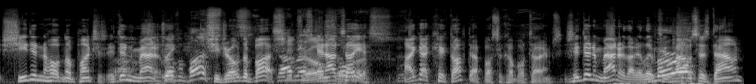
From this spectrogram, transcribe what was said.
she didn't hold no punches. It didn't oh, matter. Oh, drove like, a bus. She drove the bus. God rest and I'll tell you. I got kicked off that bus a couple of times. It didn't matter that I lived two Merle? houses down.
